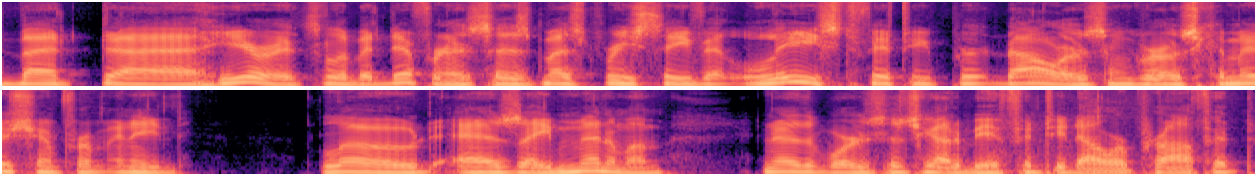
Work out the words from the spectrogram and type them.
But uh, here it's a little bit different. It says must receive at least $50 in gross commission from any load as a minimum. In other words, it's got to be a $50 profit.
